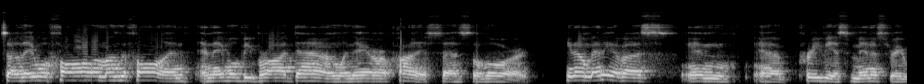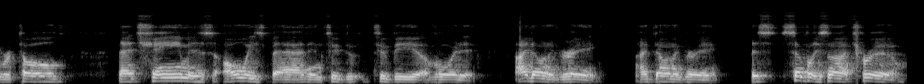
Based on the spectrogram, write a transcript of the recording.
So they will fall among the fallen, and they will be brought down when they are punished, says the Lord. You know, many of us in uh, previous ministry were told that shame is always bad and to, to be avoided. I don't agree. I don't agree. This simply is not true.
